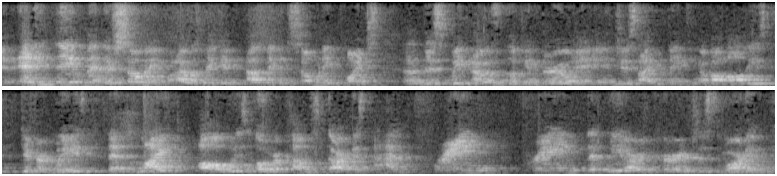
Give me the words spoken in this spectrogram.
And anything, man, there's so many. I was making, I was making so many points uh, this week. I was looking through and, and, just like thinking about all these different ways that light always overcomes darkness. And I'm praying, praying that we are encouraged this morning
